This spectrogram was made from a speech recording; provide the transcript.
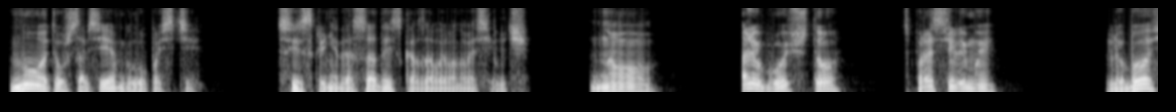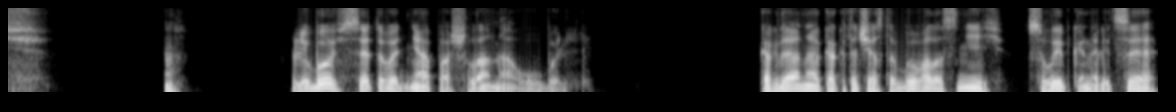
Ну, это уж совсем глупости. С искренней досадой сказал Иван Васильевич. Ну, а любовь что? Спросили мы. Любовь... Любовь с этого дня пошла на убыль. Когда она, как это часто бывало с ней, с улыбкой на лице,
